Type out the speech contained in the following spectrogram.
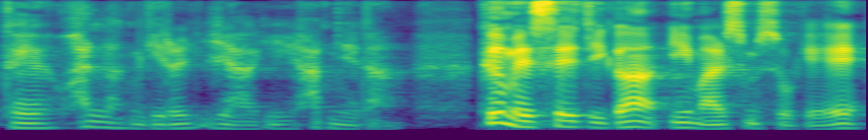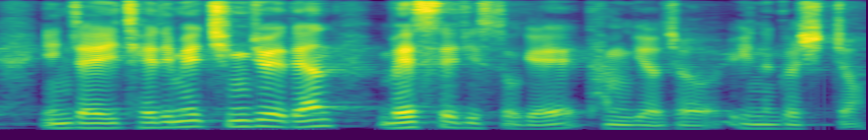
대환란기를 이야기합니다. 그 메시지가 이 말씀 속에 인자의 재림의 징조에 대한 메시지 속에 담겨져 있는 것이죠.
